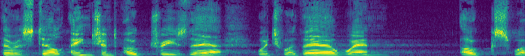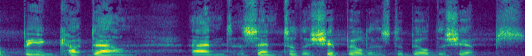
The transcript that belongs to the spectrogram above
there are still ancient oak trees there, which were there when oaks were being cut down and sent to the shipbuilders to build the ships.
